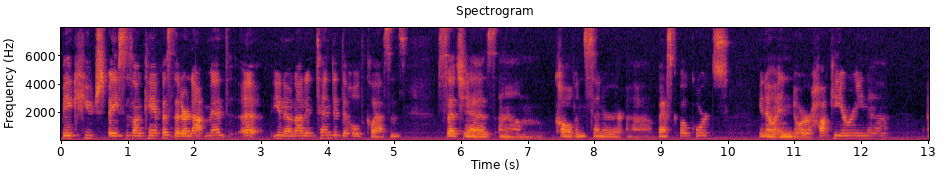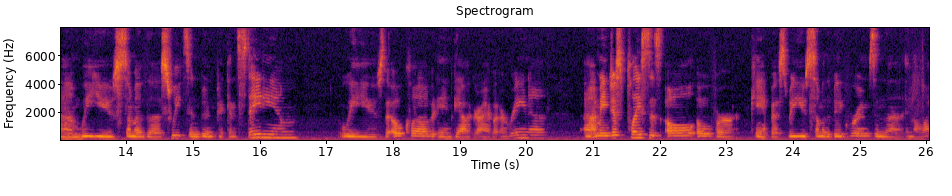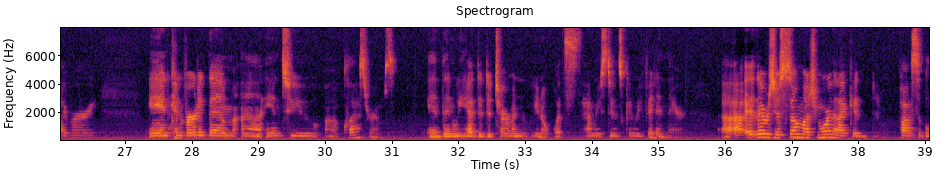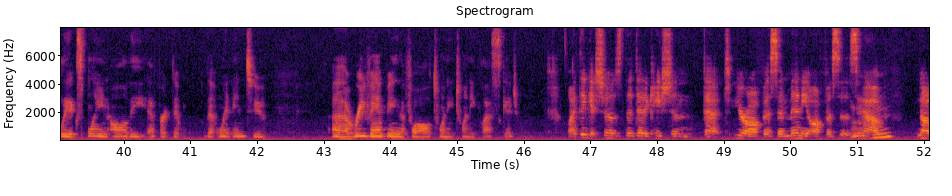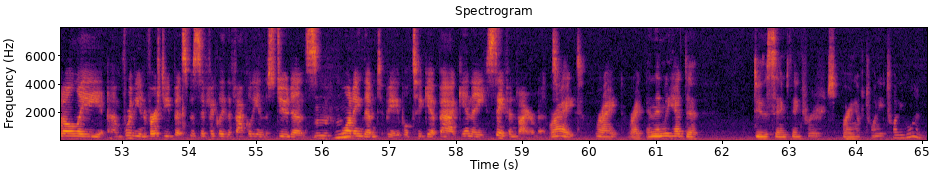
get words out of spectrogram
big, huge spaces on campus that are not meant, uh, you know, not intended to hold classes, such as um, Colvin Center uh, basketball courts, you know, indoor hockey arena. Um, we use some of the suites in Boone Pickens Stadium. We use the O Club in Gallagher Iba Arena. Uh, I mean, just places all over campus. We used some of the big rooms in the in the library and converted them uh, into uh, classrooms. And then we had to determine, you know, what's how many students can we fit in there. Uh, I, there was just so much more than I could possibly explain all the effort that that went into uh, revamping the fall 2020 class schedule. Well, I think it shows the dedication that your office and many offices mm-hmm. have not only um, for the university, but specifically the faculty and the students, mm-hmm. wanting them to be able to get back in a safe environment. Right, right, right. And then we had to do the same thing for spring of 2021.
